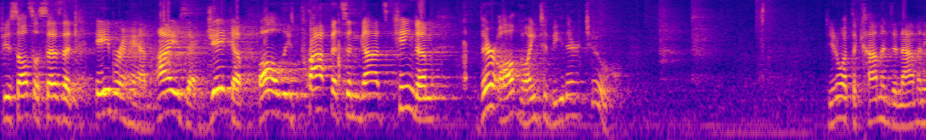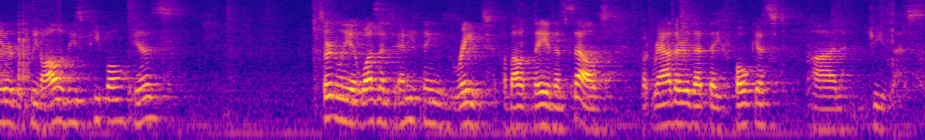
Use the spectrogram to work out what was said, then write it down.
Jesus also says that Abraham, Isaac, Jacob, all these prophets in God's kingdom, they're all going to be there too. Do you know what the common denominator between all of these people is? Certainly, it wasn't anything great about they themselves but rather that they focused on Jesus.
